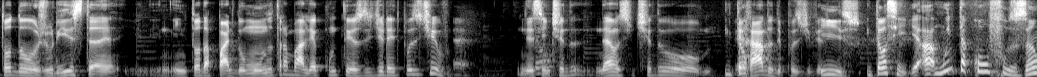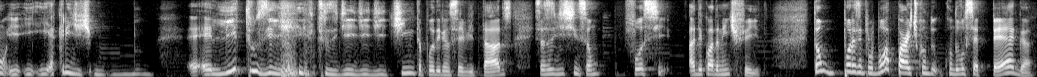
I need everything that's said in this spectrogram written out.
todo jurista em toda parte do mundo trabalha com texto de direito positivo. Nesse sentido, né, um sentido Então- errado de positivismo. Isso. Então, assim, há muita confusão, e, e- e acredite, é- é litros e litros de, de- de tinta poderiam ser evitados se essa distinção fosse adequadamente feita. Então, por exemplo, boa parte, quando, quando você pega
